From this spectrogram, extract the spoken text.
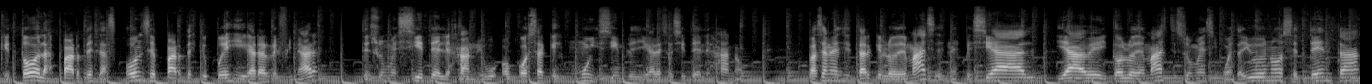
que todas las partes, las 11 partes que puedes llegar a refinar, te sume 7 de lejano, o cosa que es muy simple llegar a esos 7 de lejano. Vas a necesitar que lo demás, en especial, llave y todo lo demás, te sumen 51, 70,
